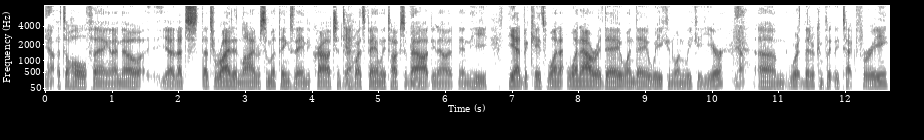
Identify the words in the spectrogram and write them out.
Yeah. that's a whole thing. And I know, yeah, that's that's right in line with some of the things that Andy Crouch and Yeah. TechWise Family talks about. You know, and he he advocates one one hour a day, one day a week, and one week a year. Yeah. um, where, that are completely tech free.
